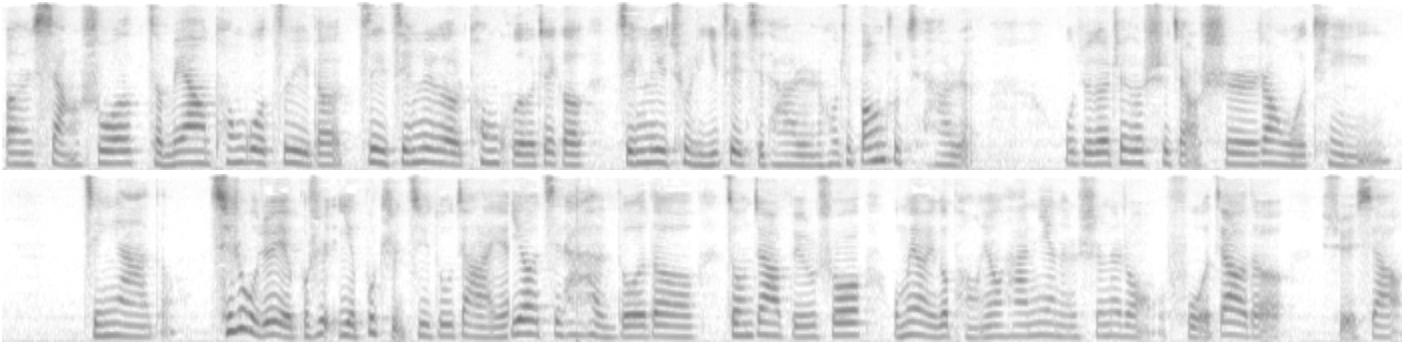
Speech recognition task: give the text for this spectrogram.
嗯，想说怎么样通过自己的自己经历了痛苦的这个经历去理解其他人，然后去帮助其他人。我觉得这个视角是让我挺惊讶的。其实我觉得也不是，也不止基督教啦，也也有其他很多的宗教，比如说我们有一个朋友，他念的是那种佛教的。学校，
